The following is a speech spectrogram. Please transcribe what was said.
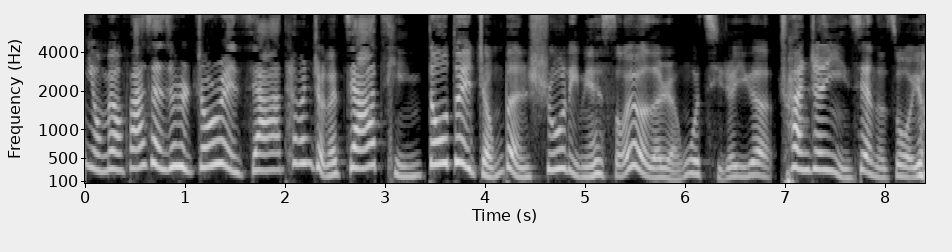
你有没有发现，就是周瑞家他们整个家庭都对整本书里面所有的人物起着一个穿针引线的作用。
